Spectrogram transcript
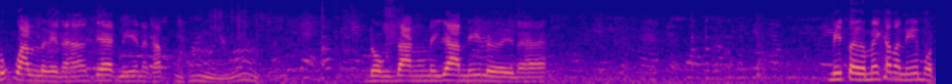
ทุกวันเลยนะฮะ แยกนี้นะครับอื้อหือโด่งดังในย่านนี้เลยนะฮะ มีเติมไหมครับอันนี้หมด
